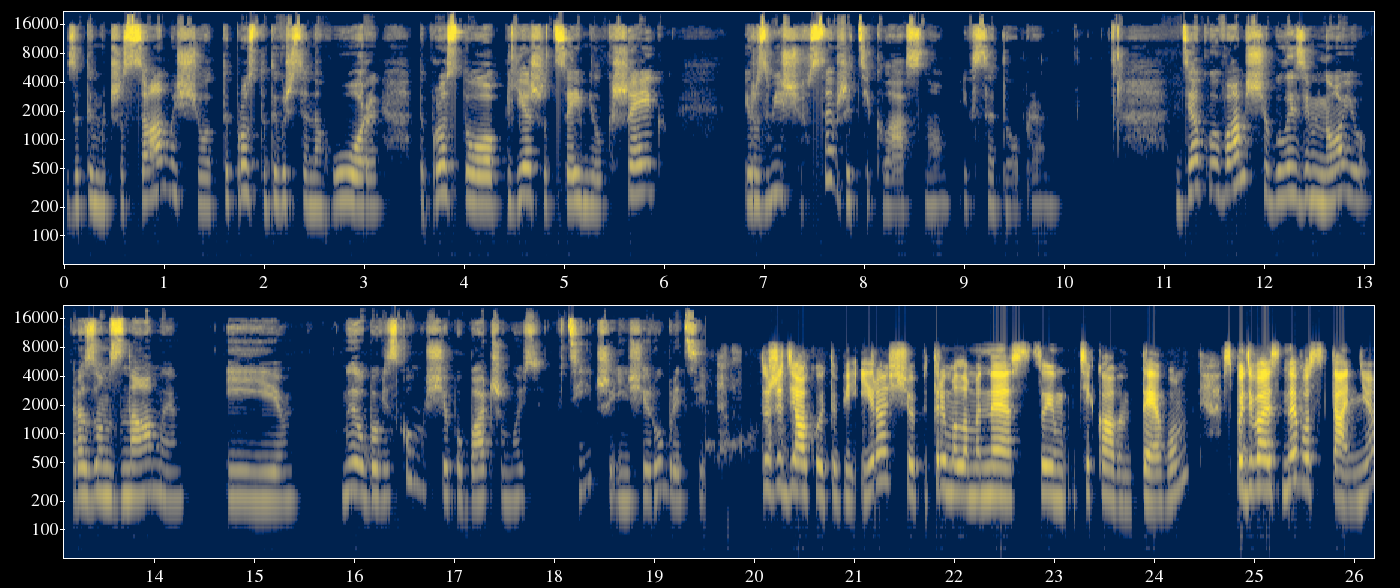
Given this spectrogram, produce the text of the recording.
за тими часами, що ти просто дивишся на гори, ти просто п'єш оцей мілкшейк і розумієш, що все в житті класно і все добре. Дякую вам, що були зі мною разом з нами, і ми обов'язково ще побачимось в цій чи іншій рубриці. Дуже дякую тобі, Іра, що підтримала мене з цим цікавим тегом. Сподіваюсь, не востаннє.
